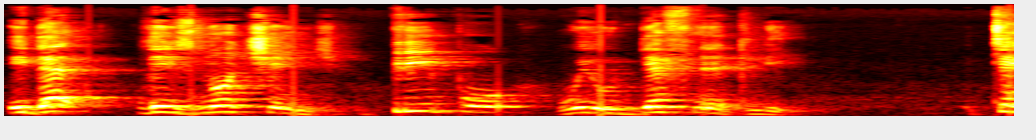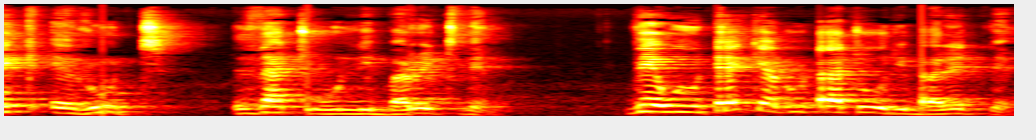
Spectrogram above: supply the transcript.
it, there is no change. People will definitely, take a route that will liberate them. They will take a route that will liberate them.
